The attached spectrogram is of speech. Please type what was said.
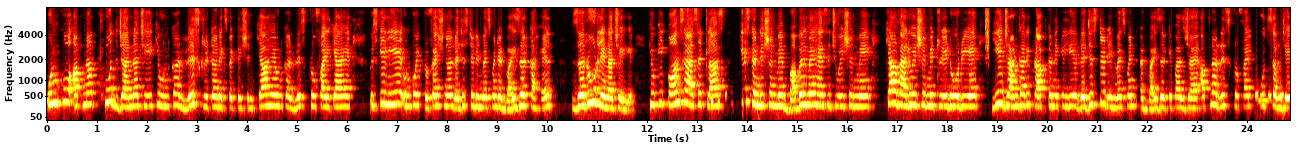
उनको अपना खुद जानना चाहिए कि उनका रिस्क रिटर्न एक्सपेक्टेशन क्या है उनका रिस्क प्रोफ़ाइल क्या है। इसके लिए उनको एक प्रोफेशनल रजिस्टर्ड इन्वेस्टमेंट एडवाइजर का हेल्प ज़रूर लेना चाहिए क्योंकि कौन सा एसेट क्लास किस कंडीशन में बबल में है सिचुएशन में, क्या वैल्यूएशन में ट्रेड हो रही है, ये जानकारी प्राप्त करने के लिए रजिस्टर्ड इन्वेस्टमेंट एडवाइजर के पास जाए, अपना रिस्क प्रोफ़ाइल खुद समझे,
